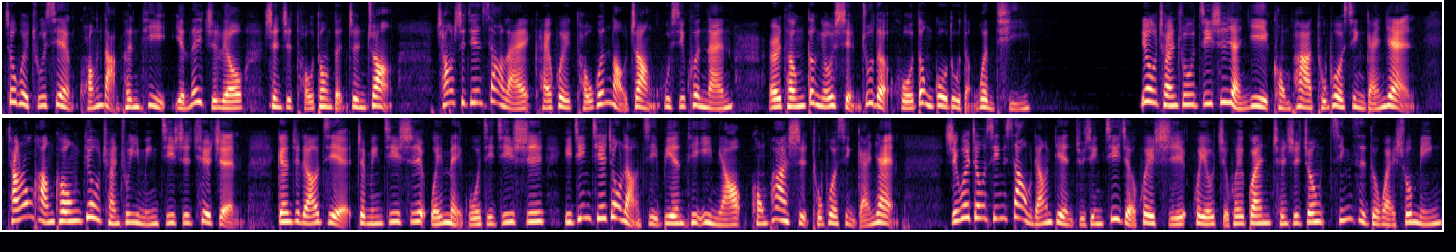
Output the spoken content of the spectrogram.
就会出现狂打喷嚏、眼泪直流，甚至头痛等症状。长时间下来，还会头昏脑胀、呼吸困难，儿童更有显著的活动过度等问题。又传出机师染疫，恐怕突破性感染。长荣航空又传出一名机师确诊。根据了解，这名机师为美国籍机师，已经接种两剂 BNT 疫苗，恐怕是突破性感染。指挥中心下午两点举行记者会时，会有指挥官陈时中亲自对外说明。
